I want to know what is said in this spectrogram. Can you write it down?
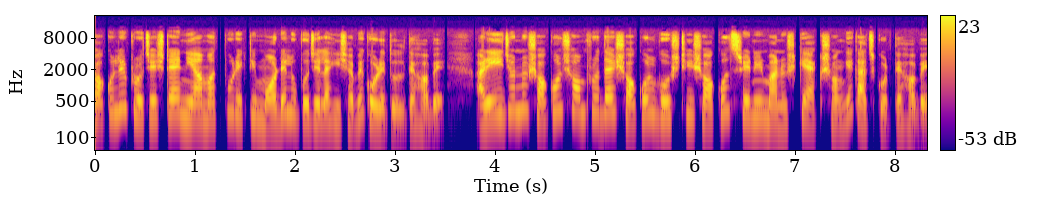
সকলের প্রচেষ্টায় নিয়ামাতপুর একটি মডেল উপজেলা হিসাবে গড়ে তুলতে হবে। আর এই জন্য সকল সম্প্রদায়, সকল গোষ্ঠী, সকল শ্রেণির মানুষকে একসঙ্গে কাজ করতে হবে।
